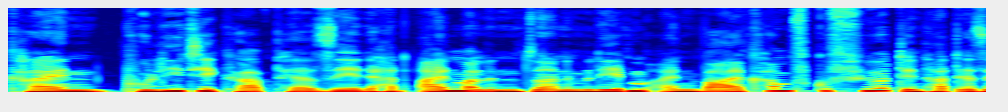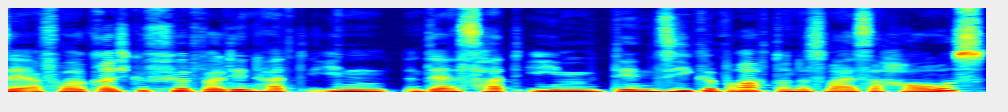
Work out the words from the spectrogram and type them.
kein Politiker per se. Der hat einmal in seinem Leben einen Wahlkampf geführt, den hat er sehr erfolgreich geführt, weil den hat ihn, das hat ihm den Sieg gebracht und das Weiße Haus.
